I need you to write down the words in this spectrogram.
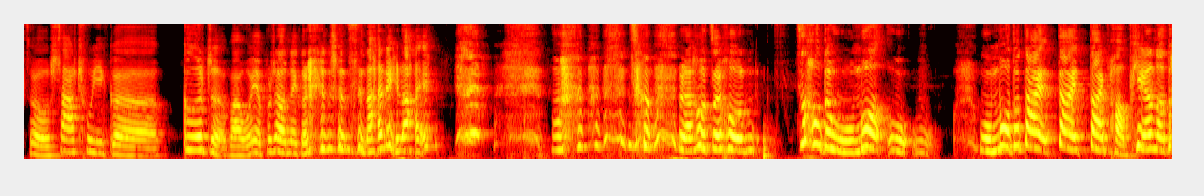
就杀出一个歌者吧，我也不知道那个人是从哪里来，就然后最后之后的五墨五五五墨都带带带跑偏了都。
